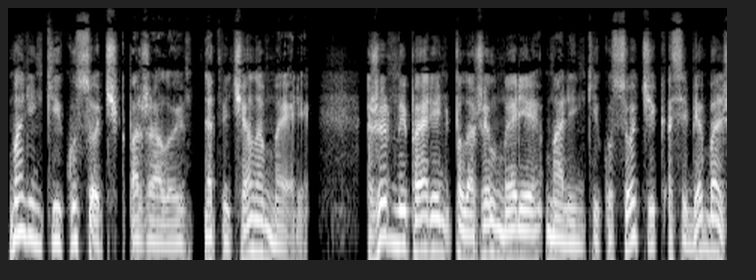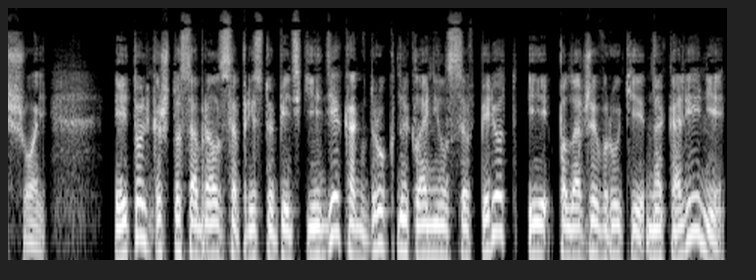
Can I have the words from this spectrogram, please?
«Маленький кусочек, пожалуй», — отвечала Мэри. Жирный парень положил Мэри маленький кусочек, а себе большой — и только что собрался приступить к еде, как вдруг наклонился вперед и, положив руки на колени,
